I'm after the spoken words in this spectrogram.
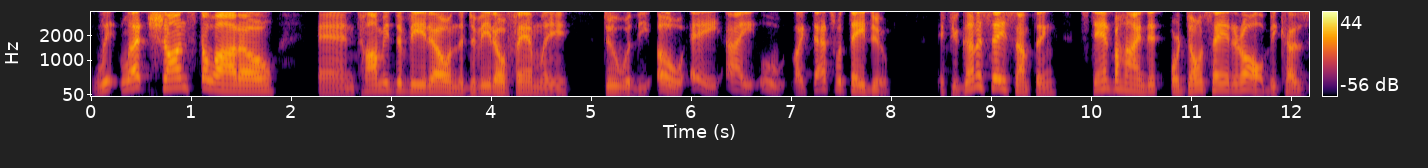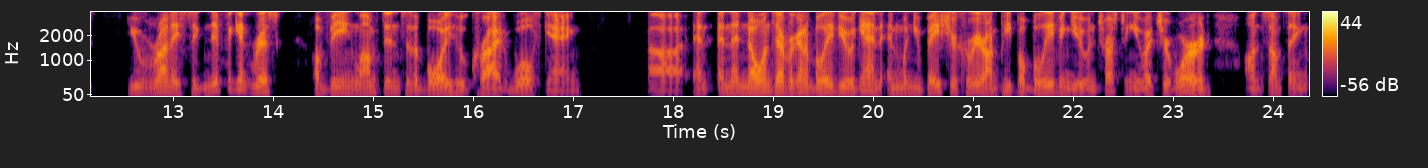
le- let Sean Stellato and Tommy DeVito and the DeVito family do with the oh, hey, I, ooh, like that's what they do. If you're gonna say something, stand behind it or don't say it at all because you run a significant risk of being lumped into the boy who cried Wolfgang. Uh, and and then no one's ever going to believe you again. And when you base your career on people believing you and trusting you at your word on something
